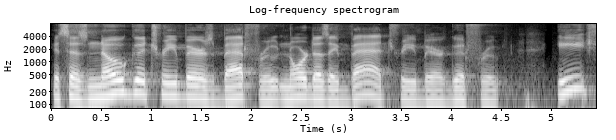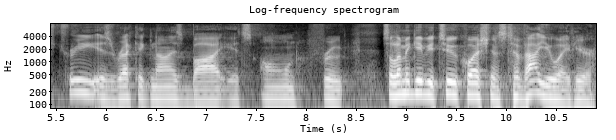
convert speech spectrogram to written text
It says, No good tree bears bad fruit, nor does a bad tree bear good fruit. Each tree is recognized by its own fruit. So let me give you two questions to evaluate here.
